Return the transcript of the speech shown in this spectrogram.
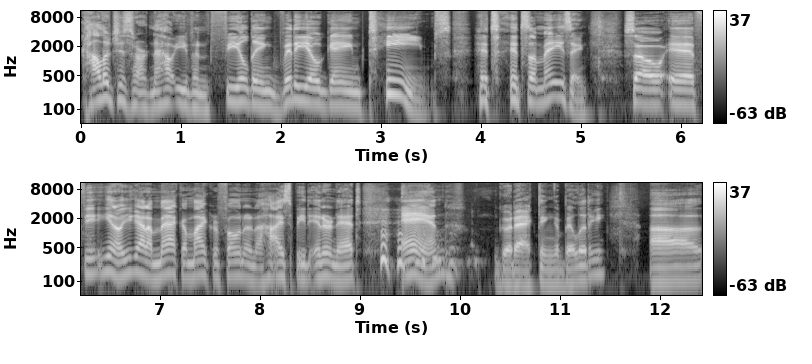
Colleges are now even fielding video game teams. It's it's amazing. So if you you know you got a Mac, a microphone, and a high-speed internet, and good acting ability, uh,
